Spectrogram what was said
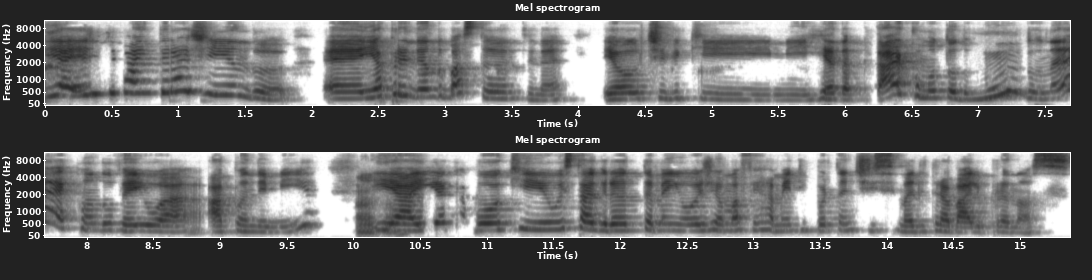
e aí a gente vai interagindo é, e aprendendo bastante, né? Eu tive que me readaptar, como todo mundo, né? Quando veio a, a pandemia. Uhum. E aí acabou que o Instagram também hoje é uma ferramenta importantíssima de trabalho para nós.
